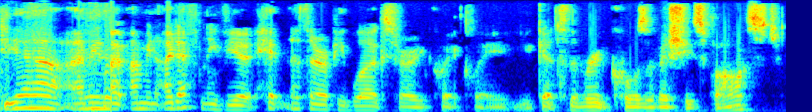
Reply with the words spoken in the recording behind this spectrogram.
yeah, I mean, I, I, mean, I definitely view it. Hypnotherapy works very quickly. You get to the root cause of issues fast.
